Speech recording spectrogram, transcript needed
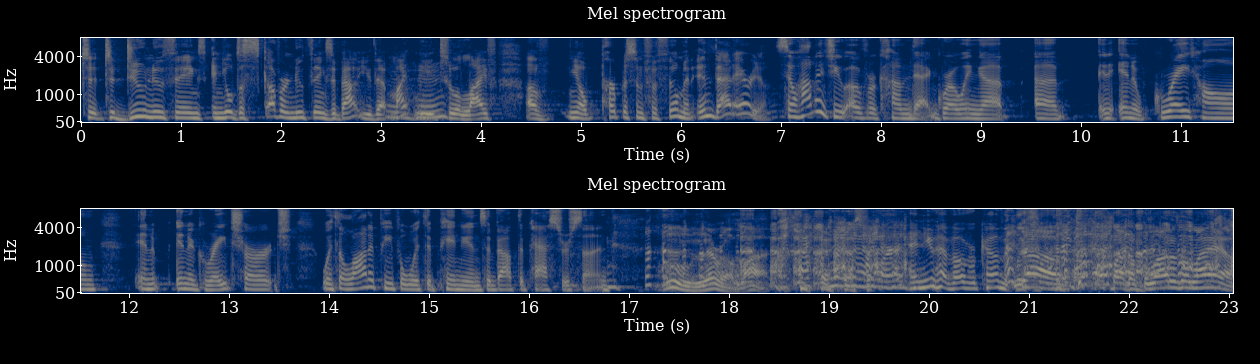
to, to do new things, and you'll discover new things about you that mm-hmm. might lead mm-hmm. to a life of you know purpose and fulfillment in that area. So how did you overcome that growing up uh, in, in a great home? In, in a great church with a lot of people with opinions about the pastor's son. Ooh, there were a lot. and you have overcome it. Yeah, by the blood of the Lamb,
